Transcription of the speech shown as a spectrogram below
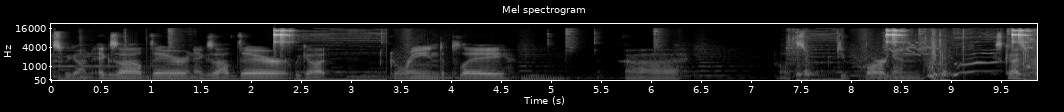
So we got an exiled there, an exiled there. We got grain to play. Uh, let's do bargain. These guys are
